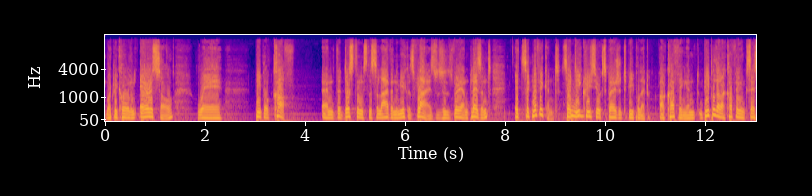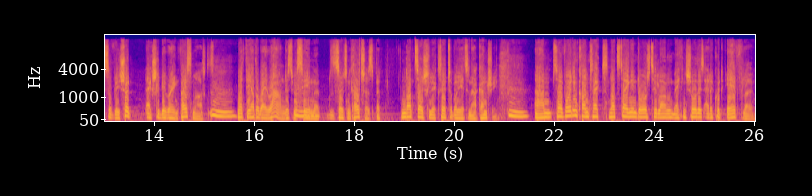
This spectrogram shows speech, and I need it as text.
what we call an aerosol, where people cough and the distance the saliva and the mucus flies, which is very unpleasant, it's significant. So hmm. decrease your exposure to people that are coughing, and people that are coughing excessively should actually be wearing face masks, hmm. not the other way around, as we see in hmm. the, certain cultures, but not socially acceptable yet in our country. Um, so avoiding contact, not staying indoors too long, making sure there's adequate airflow.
